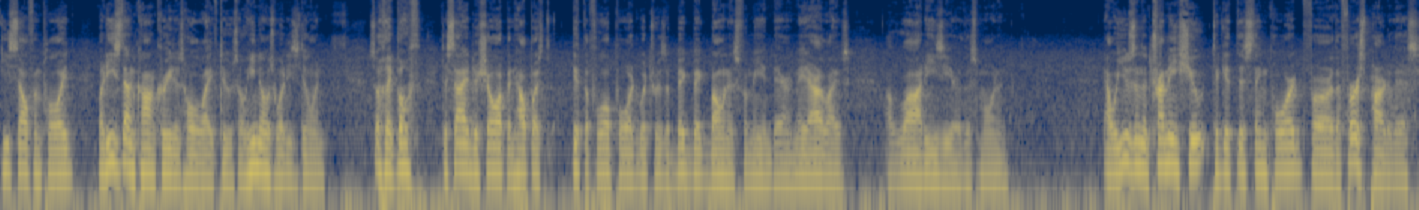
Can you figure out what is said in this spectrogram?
He's self employed, but he's done concrete his whole life too, so he knows what he's doing. So they both decided to show up and help us get the floor poured, which was a big, big bonus for me and Darin. Made our lives a lot easier this morning. Now we're using the Tremie chute to get this thing poured for the first part of this.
